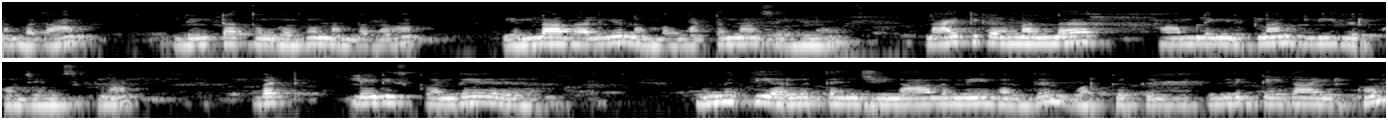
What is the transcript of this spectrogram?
நம்ம தான். லேட்டாக தூங்குறதும் நம்ம தான். எல்லா வேலையும் நம்ம மட்டும்தான் செய்யணும். ஞாயிற்றுக்கிழமையில் ஆம்பளைங்களுக்கெலாம் லீவ் இருக்கும் ஜென்ஸுக்கெலாம் பட் லேடிஸ்க்கு வந்து முந்நூற்றி அறுபத்தஞ்சி நாளுமே வந்து ஒர்க் இருக்குது இருந்துக்கிட்டே தான் இருக்கும்.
